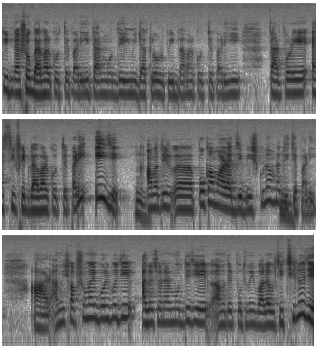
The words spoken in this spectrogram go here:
কীটনাশক ব্যবহার করতে পারি তার মধ্যে ইমিডাক্লোরপিড ব্যবহার করতে পারি তারপরে অ্যাসিফিড ব্যবহার করতে পারি এই যে আমাদের পোকা মারার যে বিষগুলো আমরা দিতে পারি। আর আমি সবসময় বলব যে আলোচনার মধ্যে যে আমাদের প্রথমেই বলা উচিত ছিল যে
